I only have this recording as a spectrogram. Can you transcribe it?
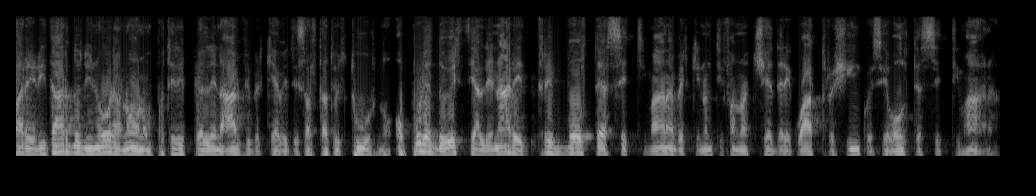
fare ritardo di un'ora, no, non potete più allenarvi perché avete saltato il turno, oppure a doverti allenare tre volte a settimana perché non ti fanno accedere 4, 5, 6 volte a settimana.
